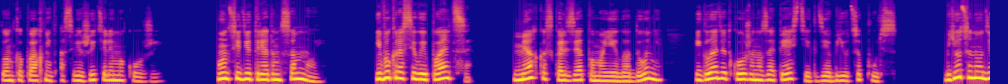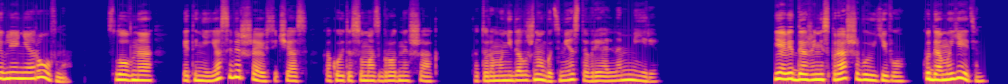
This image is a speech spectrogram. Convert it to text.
Тонко пахнет освежителем и кожей. Он сидит рядом со мной. Его красивые пальцы мягко скользят по моей ладони и гладят кожу на запястье, где бьется пульс. Бьется на удивление ровно, словно это не я совершаю сейчас какой-то сумасбродный шаг, которому не должно быть места в реальном мире. Я ведь даже не спрашиваю его, куда мы едем.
